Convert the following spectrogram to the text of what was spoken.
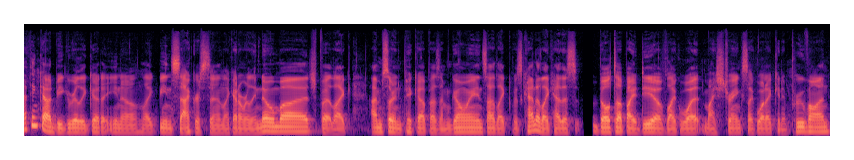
I think I'd be really good at you know like being sacristan. Like I don't really know much, but like I'm starting to pick up as I'm going. So I like was kind of like had this built up idea of like what my strengths, like what I can improve on.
